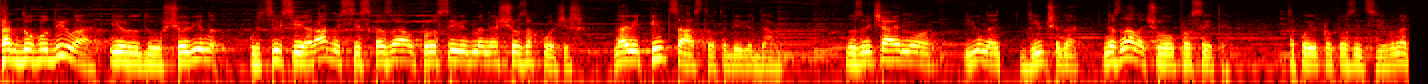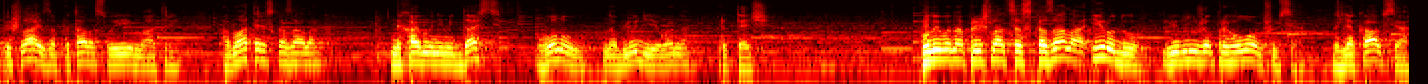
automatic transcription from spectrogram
так догодила Іроду, що він у цій всій радості сказав: проси від мене, що захочеш. Навіть пів царства тобі віддам. Ну, звичайно, юна дівчина не знала, чого просити такої пропозиції. Вона пішла і запитала своєї матері. А матері сказала: нехай мені віддасть голову на блюді Івана Предтечі. Коли вона прийшла це сказала Іроду, він дуже приголомшився, злякався,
